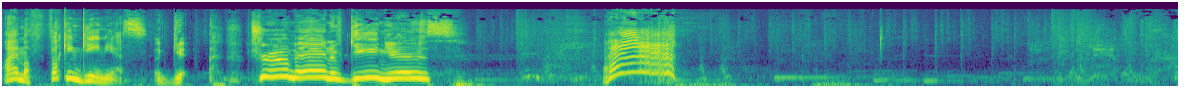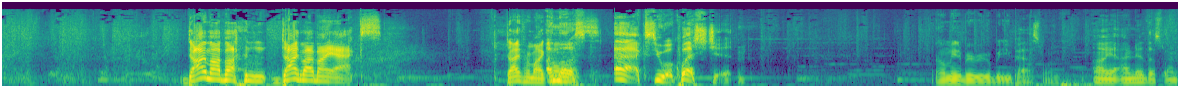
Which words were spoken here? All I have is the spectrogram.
I am a fucking genius. A ge- True man of genius. Ah! Die my by, die by my axe. Die for my cause. I must ask you a question. I don't mean to be rude, but you passed one. Oh yeah, I knew this one.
